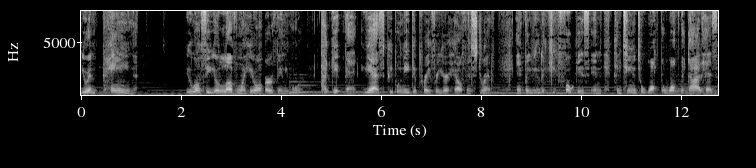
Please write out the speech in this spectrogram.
You're in pain. You won't see your loved one here on earth anymore. I get that. Yes, people need to pray for your health and strength and for you to keep focused and continue to walk the walk that God has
